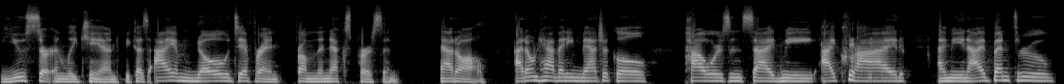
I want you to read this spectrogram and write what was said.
you certainly can, because I am no different from the next person at all. I don't have any magical powers inside me. I cried. I mean, I've been through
